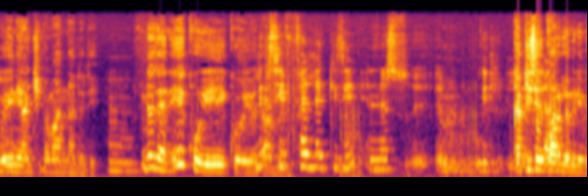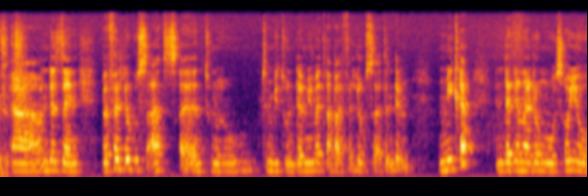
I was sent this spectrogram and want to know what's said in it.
ወይ እኔ አንቺ በማናደዴ እንደዚህ አይነት ይሄ እኮ ይሄ እኮ ልክ ሲፈለግ ጊዜ እነሱ እንግዲህ ከኪሴ እኮ አይደለም እኔ የምሰጥሽ። አዎ፣ እንደዛ አይነት በፈለጉ ሰዓት እንትኑ ትንቢቱ እንደሚመጣ ባልፈለጉ ሰዓት እንደሚቀር እንደገና ደግሞ ሰውየው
